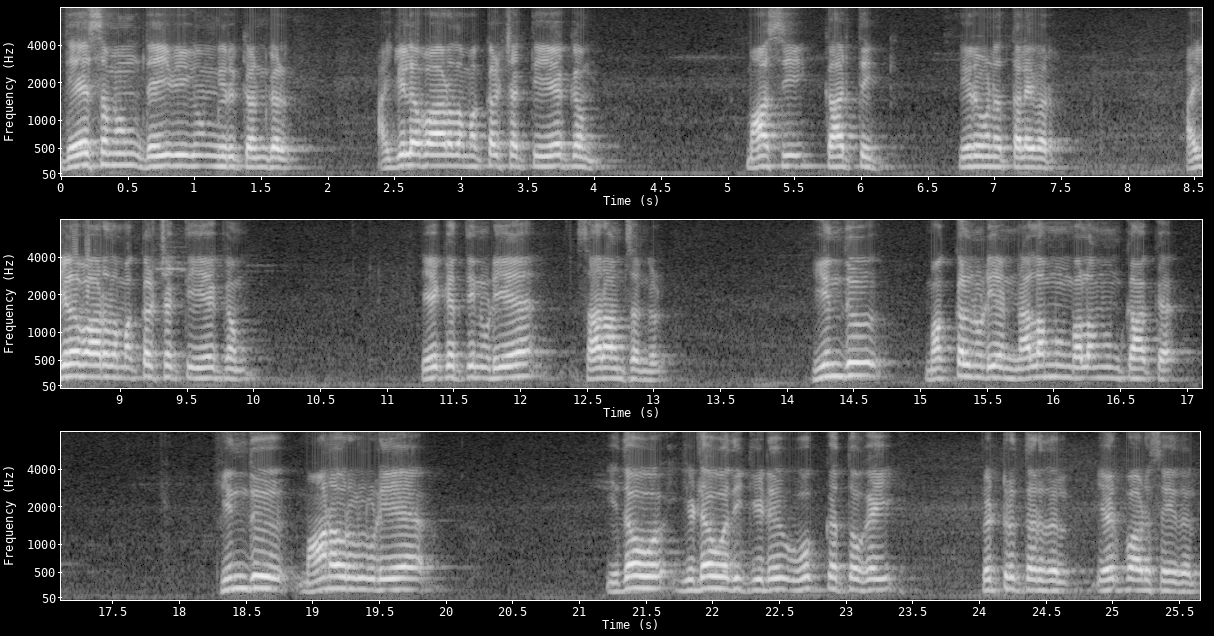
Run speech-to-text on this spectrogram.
தேசமும் தெய்வீகமும் இரு கண்கள். அகில பாரத மக்கள் சக்தி இயக்கம் மாசி கார்த்திக் நிறுவன தலைவர். அகில பாரத மக்கள் சக்தி இயக்கம் இயக்கத்தினுடைய சாராம்சங்கள். இந்து மக்களினுடைய நலமும் வளமும் காக்க இந்து மாணவர்களுடைய இட இடஒதுக்கீடு ஊக்கத்தொகை பெற்றுத்தருதல் ஏற்பாடு செய்தல்.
